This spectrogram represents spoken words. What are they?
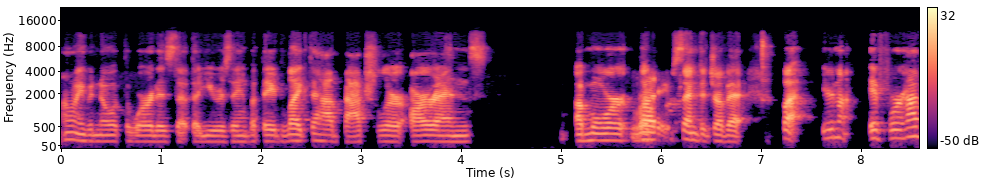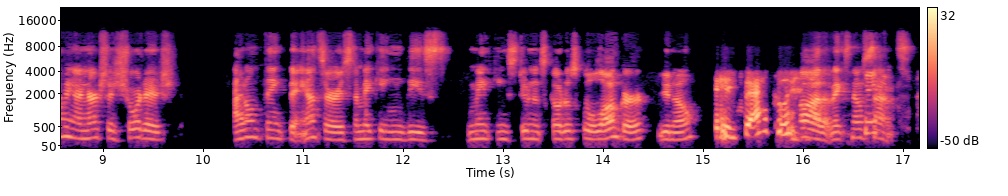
I don't even know what the word is that that you were saying, but they'd like to have bachelor RNs a more like, Right. percentage of it. But you're not if we're having a nurses shortage, I don't think the answer is to making these making students go to school longer, you know? Exactly. Oh, that makes no sense.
